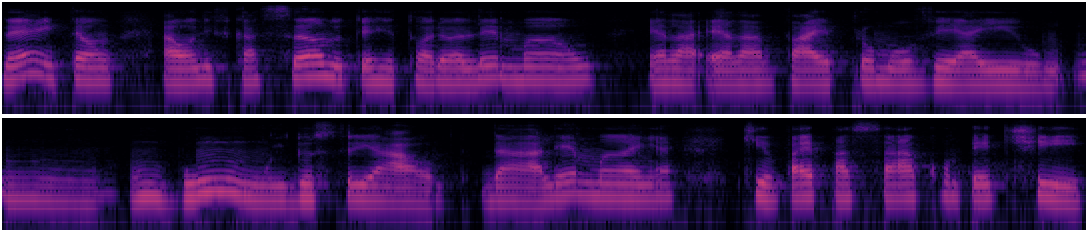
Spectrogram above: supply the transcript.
né? Então, a unificação do território alemão, ela, ela vai promover aí um, um, um boom industrial da Alemanha, que vai passar a competir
